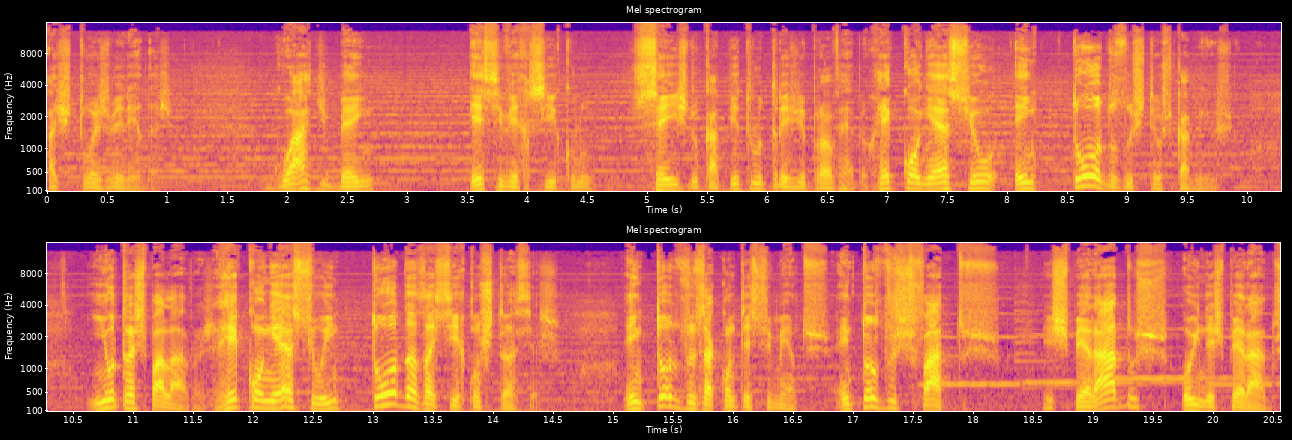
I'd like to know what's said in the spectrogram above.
as tuas veredas. Guarde bem esse versículo 6 do capítulo 3 de Provérbios. Reconhece-o em todos os teus caminhos. Em outras palavras, reconhece-o em todas as circunstâncias, em todos os acontecimentos, em todos os fatos, esperados ou inesperados,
